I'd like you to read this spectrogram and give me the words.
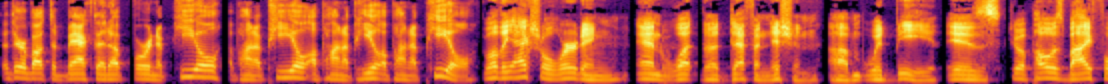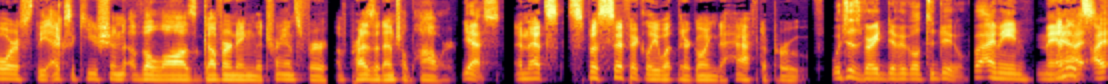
that they're about to back that up for an appeal upon appeal upon appeal upon appeal. Well, the actual wording and what the definition um, would be is to oppose by force the execution of the laws governing the transfer of presidential power. Yes. And that's specifically what they're going to have to prove. Which is very difficult to do. But I mean, man, I, I,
